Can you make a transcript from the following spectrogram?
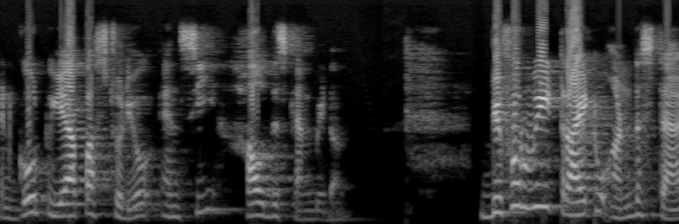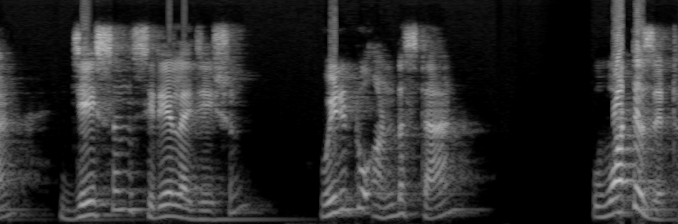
and go to UiPath Studio and see how this can be done. Before we try to understand JSON serialization, we need to understand what is it.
